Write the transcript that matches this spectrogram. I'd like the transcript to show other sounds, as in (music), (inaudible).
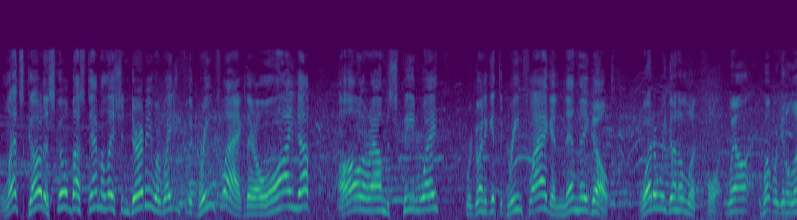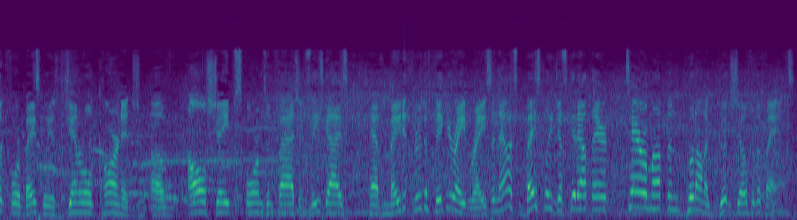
Let's go to School Bus Demolition Derby. We're waiting for the green flag. They're lined up all around the speedway. We're going to get the green flag and then they go. What are we going to look for? Well, what we're going to look for basically is general carnage of all shapes, forms, and fashions. These guys have made it through the figure eight race, and now it's basically just get out there, tear them up, and put on a good show for the fans.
